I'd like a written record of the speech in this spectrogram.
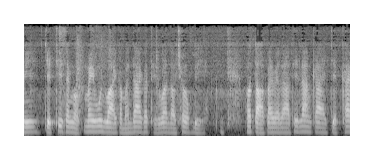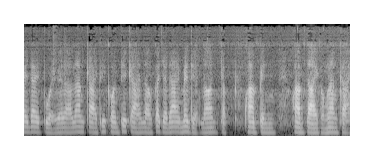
มีจิตที่สงบไม่วุ่นวายกับมันได้ก็ถือว่าเราโชคดี เพราะต่อไปเวลาที่ร่างกายเจ็บไข้ได้ป่วย เวลาร่างกายพิกลพิการเราก็จะได้ไม่เดือดร้อนกับความเป็นความตายของร่างกาย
